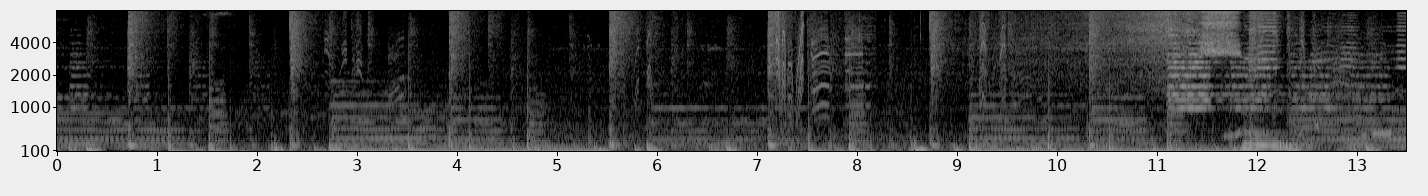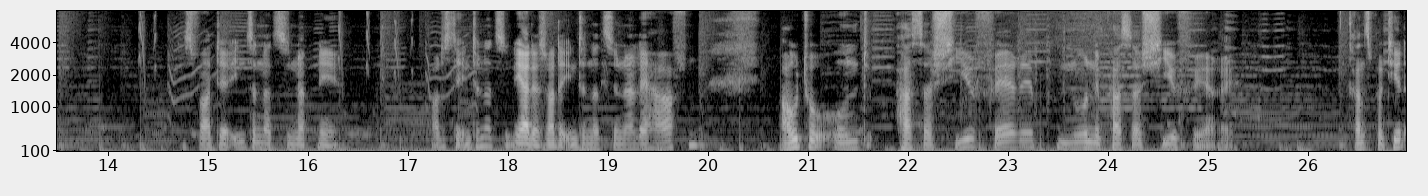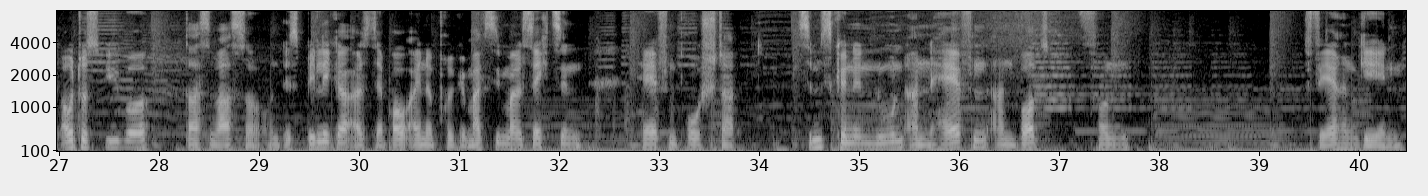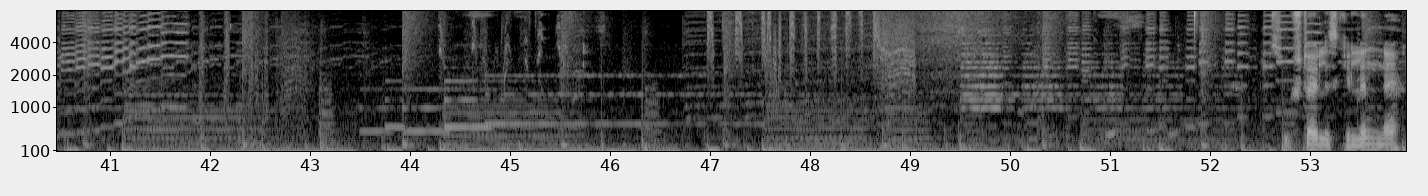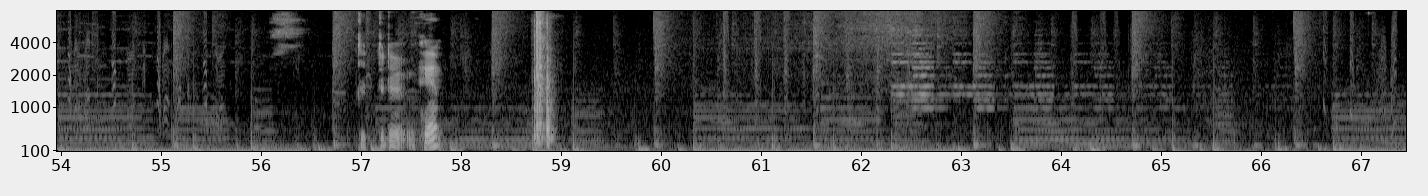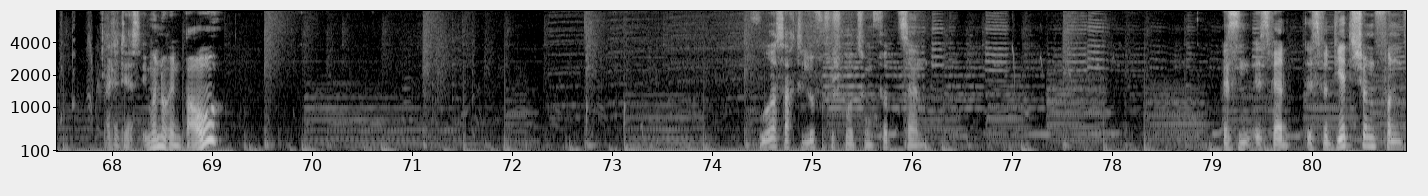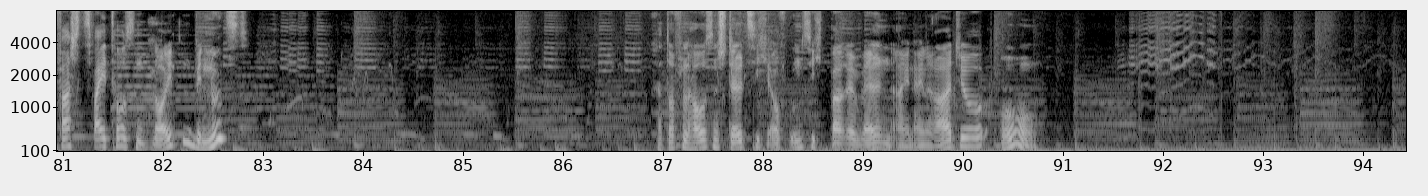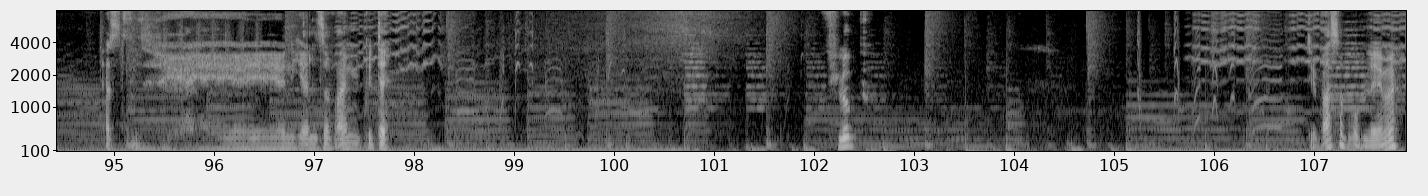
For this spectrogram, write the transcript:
Das war der internationale... Nee, war das der internationale? Ja, das war der internationale Hafen. Auto- und Passagierfähre, nur eine Passagierfähre. Transportiert Autos über das Wasser und ist billiger als der Bau einer Brücke. Maximal 16 Häfen pro Stadt. Sims können nun an Häfen an Bord von Fähren gehen. Steiles Gelände. Okay. Alter, der ist immer noch in Bau? Verursachte Luftverschmutzung 14. Es, es, wird, es wird jetzt schon von fast 2000 Leuten benutzt? Kartoffelhausen stellt sich auf unsichtbare Wellen ein. Ein Radio... Oh. Also, ja, ja, ja, nicht alles auf einmal, bitte. Flup. Die Wasserprobleme.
